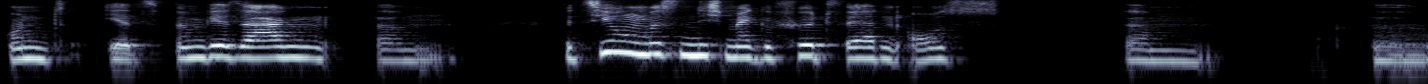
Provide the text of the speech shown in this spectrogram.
Und jetzt, wenn wir sagen, ähm, Beziehungen müssen nicht mehr geführt werden aus ähm, äh,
